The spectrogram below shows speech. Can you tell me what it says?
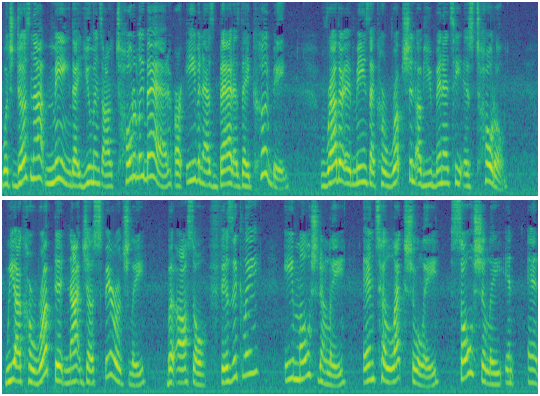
which does not mean that humans are totally bad or even as bad as they could be. Rather, it means that corruption of humanity is total. We are corrupted not just spiritually, but also physically, emotionally, intellectually, socially, in, in,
